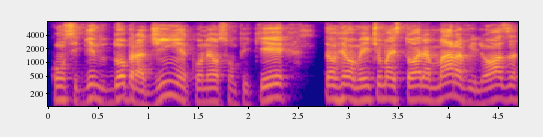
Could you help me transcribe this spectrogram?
conseguindo dobradinha com Nelson Piquet. Então, realmente uma história maravilhosa.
